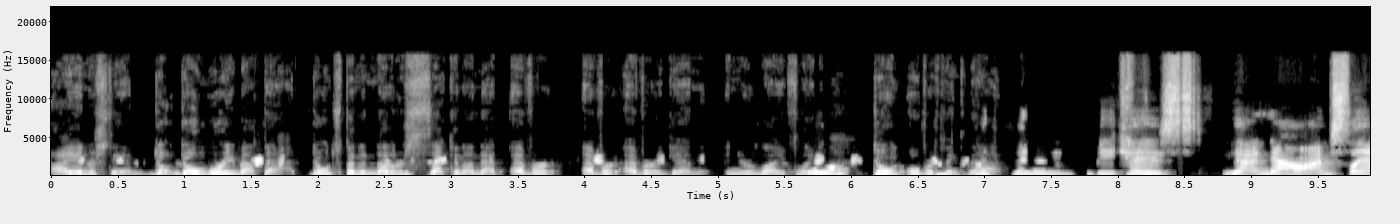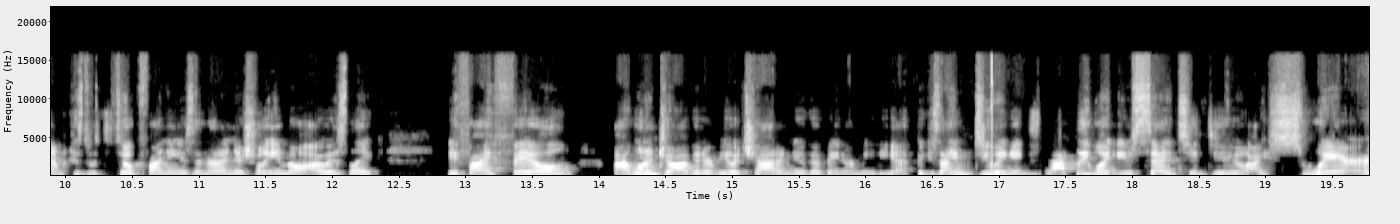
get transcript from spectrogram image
I understand. Don't don't worry about that. Don't spend another mm-hmm. second on that ever, ever, ever again in your life. Like, Well, don't overthink that. because yeah now i'm slammed because what's so funny is in that initial email i was like if i fail i want a job interview at chattanooga vaynermedia because i am doing exactly what you said to do i swear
